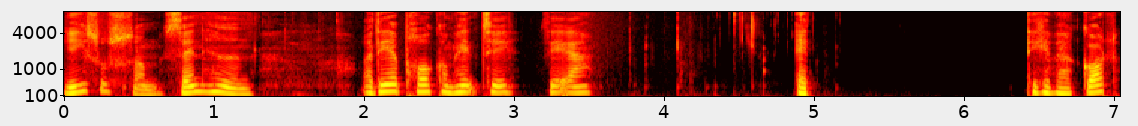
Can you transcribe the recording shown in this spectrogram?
Jesus som sandheden. Og det jeg prøver at komme hen til, det er, at det kan være godt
